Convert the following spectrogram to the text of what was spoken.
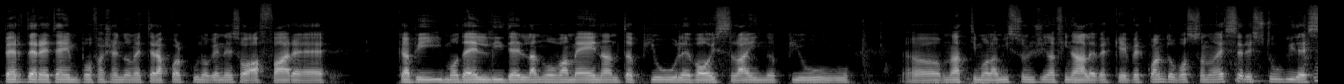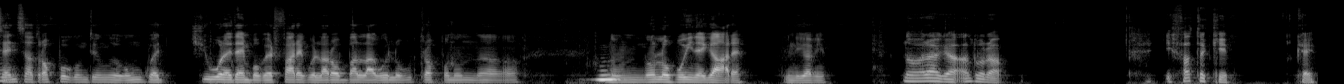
perdere tempo facendo mettere a qualcuno che ne so a fare capi i modelli della nuova Menant più le voice line più eh, un attimo la missioncina finale perché per quanto possono essere stupide e senza troppo contenuto comunque ci vuole tempo per fare quella roba là quello purtroppo non, eh, non, non lo puoi negare quindi capi No, raga, allora. Il fatto è che. Ok,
